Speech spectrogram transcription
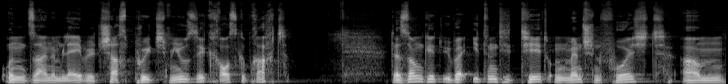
und seinem Label Just Preach Music rausgebracht. Der Song geht über Identität und Menschenfurcht, ähm,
